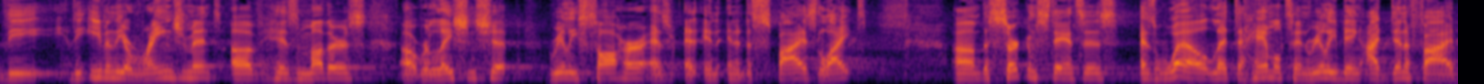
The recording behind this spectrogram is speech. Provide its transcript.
the, the, even the arrangement of his mother's uh, relationship really saw her as in, in a despised light. Um, the circumstances as well led to Hamilton really being identified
